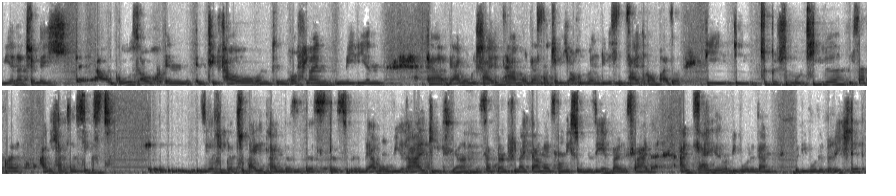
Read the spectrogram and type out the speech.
wir natürlich äh, groß auch in, in TV und in Offline-Medien äh, Werbung geschaltet haben und das natürlich auch über einen gewissen Zeitraum. Also die, die typischen Motive, ich sag mal, eigentlich hat der Sixt äh, sehr viel dazu beigetragen, dass, dass, dass Werbung viral geht. Ja? Mhm. Das hat man vielleicht damals noch nicht so gesehen, weil es war eine Anzeige und die wurde dann, über die wurde berichtet.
